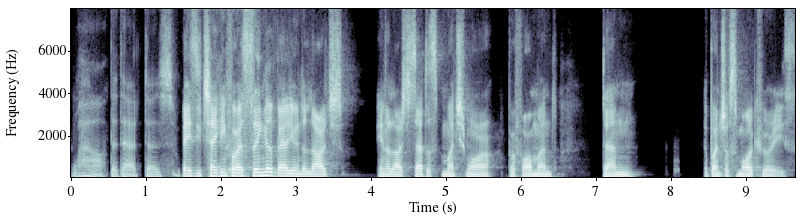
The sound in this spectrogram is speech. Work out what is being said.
Wow, that that does. basically checking for a single value in the large in a large set is much more performant than a bunch of small queries.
